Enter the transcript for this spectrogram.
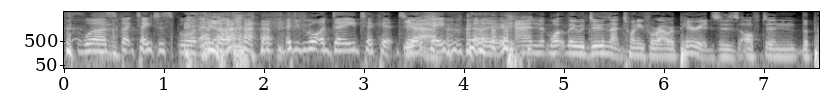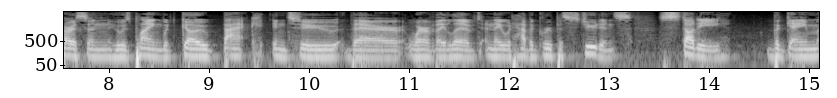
Worst spectator sport ever. if you've bought a day ticket to Yeah. a game of Go. and what they would do in that 24 hour periods is often the person who was playing would go back into their wherever they lived and they would have a group of students study the game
